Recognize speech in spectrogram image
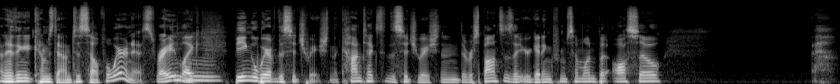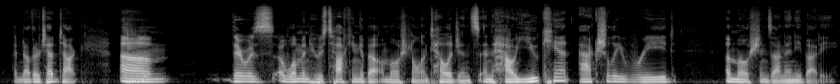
and i think it comes down to self-awareness right like Mm-hmm. being aware of the situation the context of the situation the responses that you're getting from someone but also another TED talk. Um, there was a woman who was talking about emotional intelligence and how you can't actually read emotions on anybody.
